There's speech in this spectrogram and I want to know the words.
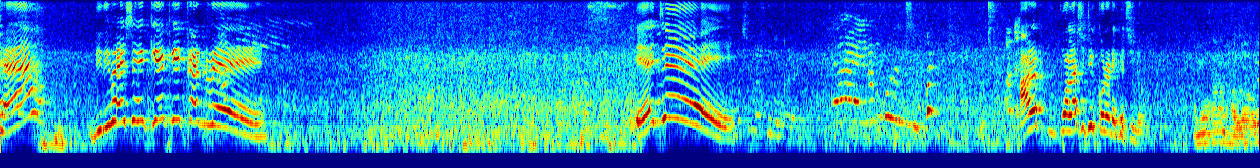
হ্যাঁ? দিদি ভাইয়ের সঙ্গে কে কেক কাটবে? এই যে। আর পলাশি ঠিক করে রেখেছিল। আমি ওখানে ভালোভাবে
